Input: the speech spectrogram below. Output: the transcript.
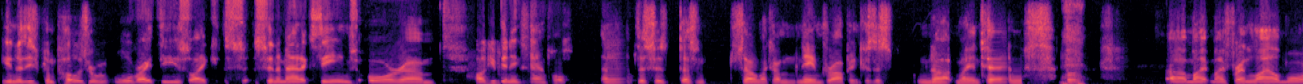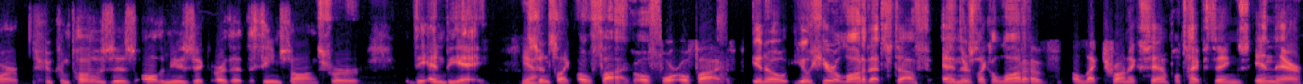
you know, these composer will write these like c- cinematic themes, or um, I'll give you an example. Uh, this is doesn't sound like I'm name dropping because it's not my intent. But uh, my my friend Lyle Moore, who composes all the music or the, the theme songs for the NBA Yeah. since like 05, 04, 05. You know, you'll hear a lot of that stuff, and there's like a lot of electronic sample type things in there.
